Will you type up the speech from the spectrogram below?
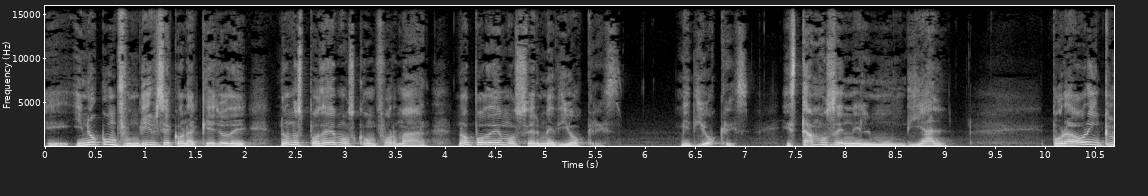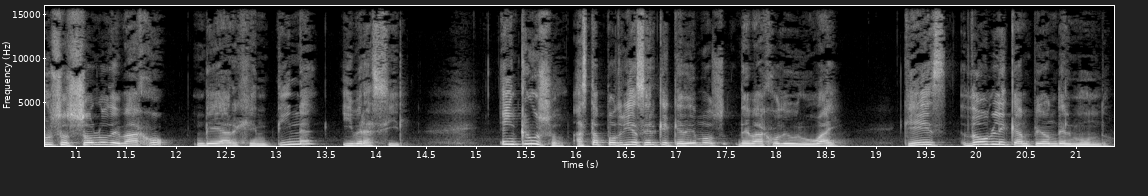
eh, y no confundirse con aquello de no nos podemos conformar, no podemos ser mediocres. Mediocres. Estamos en el mundial. Por ahora incluso solo debajo de Argentina y Brasil. E incluso hasta podría ser que quedemos debajo de Uruguay, que es doble campeón del mundo.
